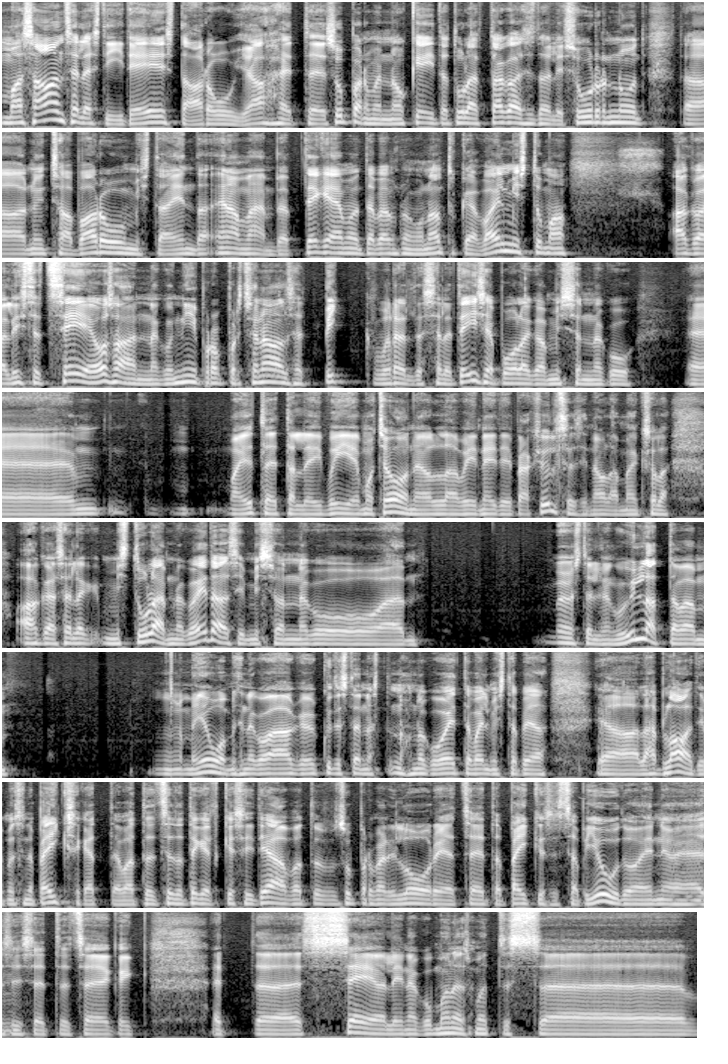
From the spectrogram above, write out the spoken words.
ma saan sellest ideest aru jah, et Superman, okei okay,, ta tuleb tagasi, ta oli surnud, ta nüüd saab aru, mis ta enda enam-vähem peab tegema, ta peab nagu natuke valmistuma, aga lihtsalt see osa on nagu nii proportsionaalselt pikk võrreldes selle teise poolega, mis on nagu äh, ma ei ütle, et tal ei või emotsioone olla või neid ei peaks üldse siin olema, eks ole, aga selle, mis tuleb nagu edasi, mis on nagu äh, minu arust oli nagu üllatavam me jõuame sinna kohe, aga kuidas ta ennast noh, nagu ette valmistab ja, ja läheb laadima sinna päikse kätte, vaata, et seda tegelikult, kes ei tea, vaata Supermani loori, et see, et ta päikesest saab jõudu, on ju, ja siis, et, et see kõik, et äh, see oli nagu mõnes mõttes äh,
